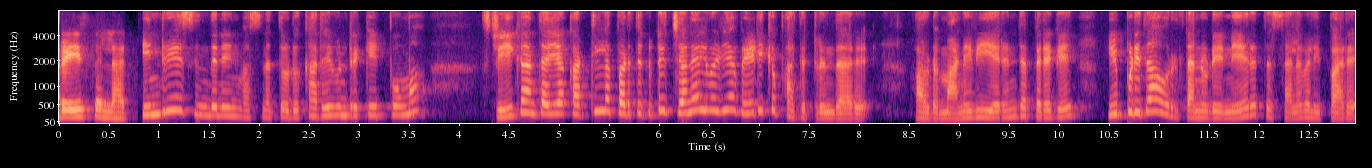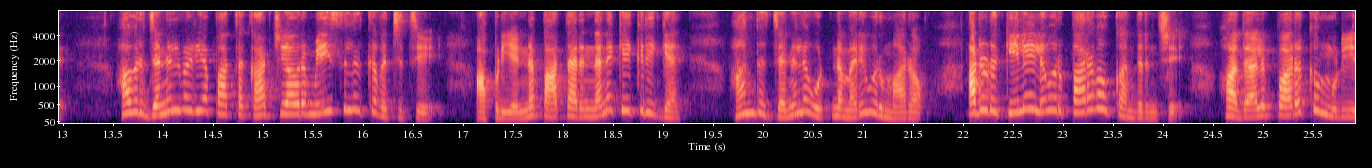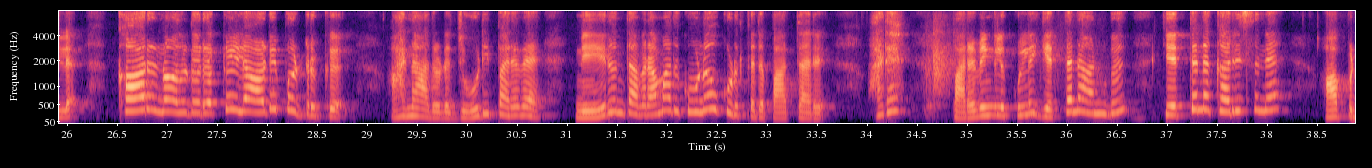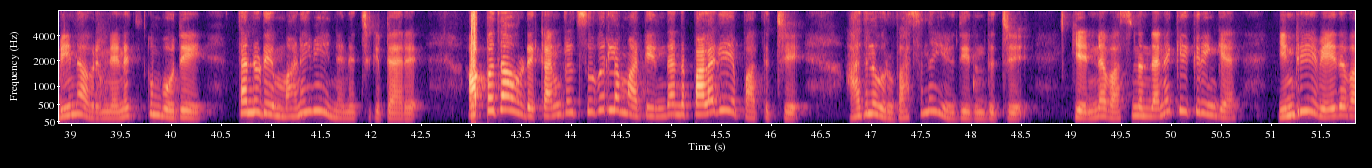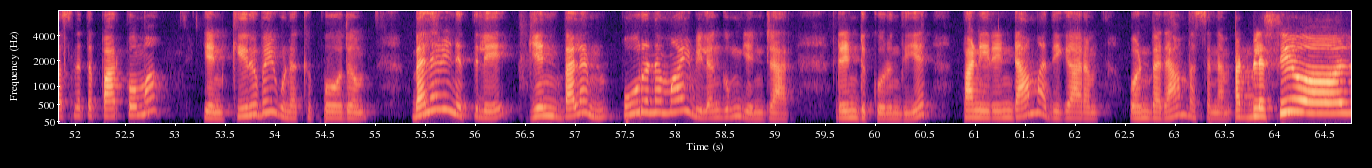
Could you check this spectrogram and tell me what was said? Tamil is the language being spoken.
இன்றைய சிந்தனையின் வசனத்தோடு கதை ஒன்று கேட்போமா? ஸ்ரீகாந்த் ஐயா கட்டில படுத்துக்கிட்டு ஜன்னல் வழியா வேடிக்கை பார்த்துட்டு இருந்தாரு. அவரோட மனைவி இறந்த பிறகு இப்படிதான் அவர் தன்னுடைய நேரத்தை செலவழிப்பாரு. அவர் ஜன்னல் வழியா பார்த்த காட்சி அவரை மெய்சில் இருக்க வச்சுச்சு. அப்படி என்ன பார்த்தாருன்னு தானே கேக்குறீங்க? அந்த ஜன்னலை ஒட்டின மாதிரி ஒரு மரம். அதோட கிளையில ஒரு பறவை உட்காந்துருந்துச்சு அதால பறக்க முடியல. காரணம் அதோட ரெக்கையில அடிபட்டிருக்கு ஆனா அதோட ஜோடி பறவை நேரும் தவறாம அதுக்கு உணவு கொடுத்ததை பார்த்தாரு. அட பறவைங்களுக்குள்ள எத்தனை அன்பு எத்தனை கரிசனை அப்படின்னு அவர் நினைக்கும் போதே தன்னுடைய மனைவியை நினைச்சுக்கிட்டாரு. அப்பதான் அவருடைய கண்கள் சுவர்ல மாட்டியிருந்த அந்த பலகையை பார்த்துச்சு. அதுல ஒரு வசனம் எழுதி இருந்துச்சு என்ன வசனம் தானே கேக்குறீங்க? இன்றைய வேத வசனத்தை பார்ப்போமா? என் கிருபை உனக்கு போதும். பலவீனத்திலே என் பலன் பூரணமாய் விளங்கும் என்றார் ரெண்டு குருந்தியர் பனிரெண்டாம் அதிகாரம் ஒன்பதாம் வசனம் God bless you all.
